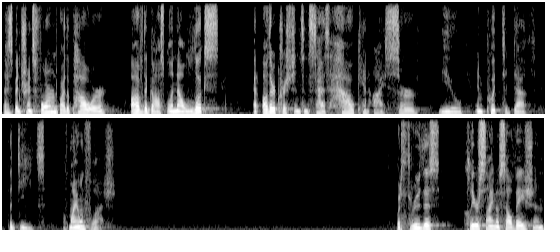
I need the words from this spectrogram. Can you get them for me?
that has been transformed by the power of the gospel and now looks at other Christians and says, How can I serve you and put to death the deeds of my own flesh. But through this clear sign of salvation,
